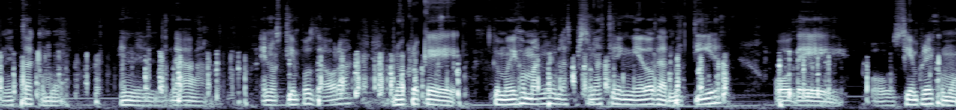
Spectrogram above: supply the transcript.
en esta como en, el, en los tiempos de ahora, no creo que, como dijo Manu, las personas tienen miedo de admitir o de o siempre como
